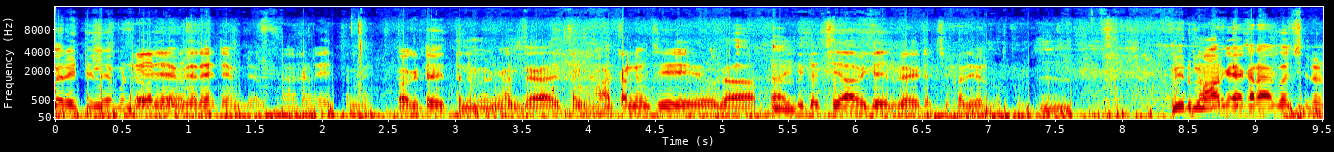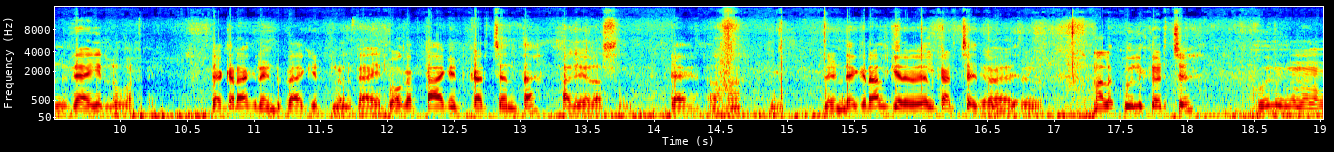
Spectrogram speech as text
వెరైటీలు ఏముంటాయి వేరే వెరైటీ ఏం లేదు. ఒకటే విత్తనమే. ఒకటే విత్తనం అంతే విత్తనం. అక్కడ నుంచి ఒక ప్యాకెట్ వచ్చి యాభై కేజీల ప్యాకెట్ వచ్చి పదివేలు పడుతుంది. మీరు మార్కెట్ ఎకరాకి వచ్చి రెండు ప్యాకెట్లు పడతాయి. ఎకరాకి రెండు ప్యాకెట్లు? రెండు ప్యాకెట్లు. ఒక ప్యాకెట్ ఖర్చు ఎంత? పదివేలు వస్తుంది. రెండు ఎకరాలకి ఇరవై వేలు ఖర్చు అవుతుంది. మళ్ళీ కూలి ఖర్చు? కూలింగ్ మనం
